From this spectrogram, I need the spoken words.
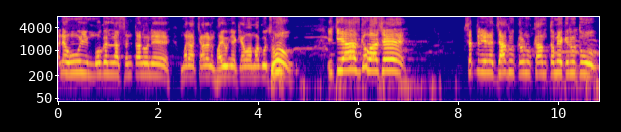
અને હું એ મોગલના સંતાનોને, મારા ચારણ ભાઈઓને કહેવા માંગુ છું. ઇતિહાસ ગવા છે. ક્ષત્રિયને જાગૃત કરવાનું કામ તમે કર્યું હતું.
